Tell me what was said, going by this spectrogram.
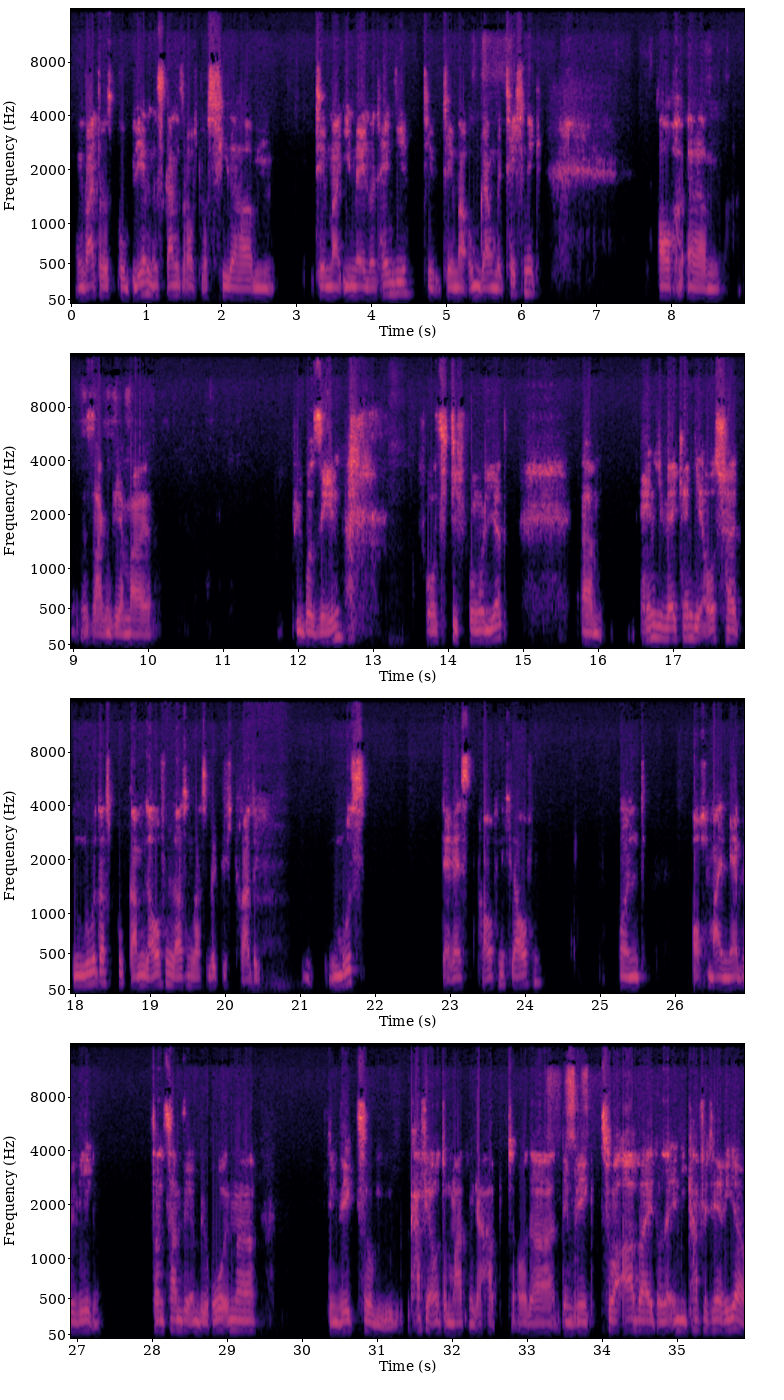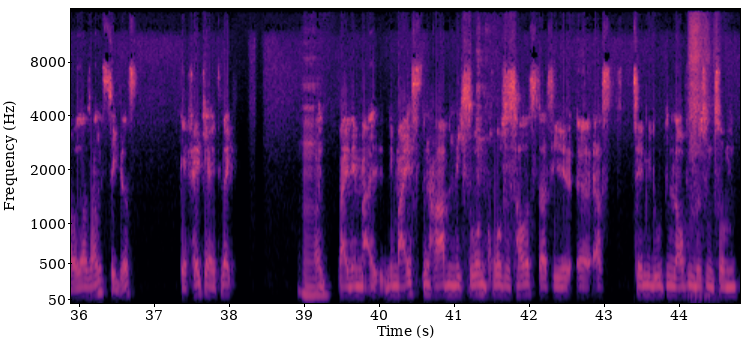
Ein weiteres Problem ist ganz oft, was viele haben, Thema E-Mail und Handy, Thema Umgang mit Technik auch, ähm, sagen wir mal, übersehen, vorsichtig formuliert. Ähm, Handy weg, Handy ausschalten, nur das Programm laufen lassen, was wirklich gerade muss. Der Rest braucht nicht laufen. Und auch mal mehr bewegen. Sonst haben wir im Büro immer den Weg zum Kaffeeautomaten gehabt oder den Weg zur Arbeit oder in die Cafeteria oder sonstiges der fällt ja jetzt weg. Mhm. Und bei den die meisten haben nicht so ein großes Haus, dass sie äh, erst zehn Minuten laufen müssen zum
